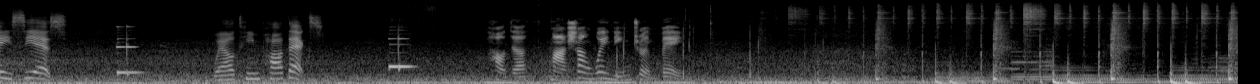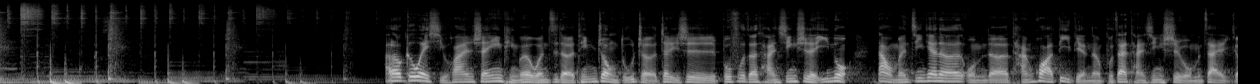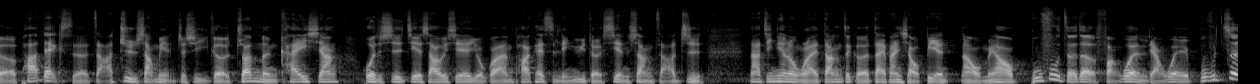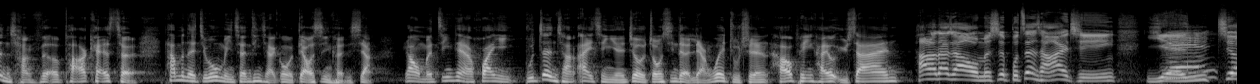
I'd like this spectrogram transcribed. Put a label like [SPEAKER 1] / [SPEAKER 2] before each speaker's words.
[SPEAKER 1] ACS，我要听 Podex。
[SPEAKER 2] 好的，马上为您准备。
[SPEAKER 3] Hello，各位喜欢声音品味文字的听众读者，这里是不负责谈心事的一诺。那我们今天呢，我们的谈话地点呢不在谈心室，我们在一个 Podex 的杂志上面，这是一个专门开箱或者是介绍一些有关 Podcast 领域的线上杂志。那今天呢，我来当这个代班小编。那我们要不负责的访问两位不正常的 Podcaster，他们的节目名称听起来跟我调性很像。让我们今天来欢迎不正常爱情研究中心的两位主持人豪平还有雨珊。
[SPEAKER 4] Hello，大家好，我们是不正常爱情研究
